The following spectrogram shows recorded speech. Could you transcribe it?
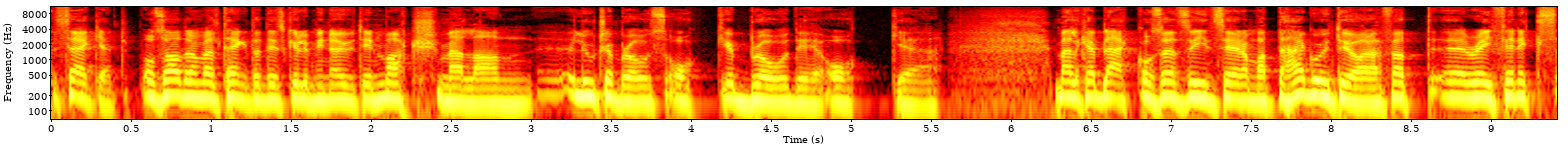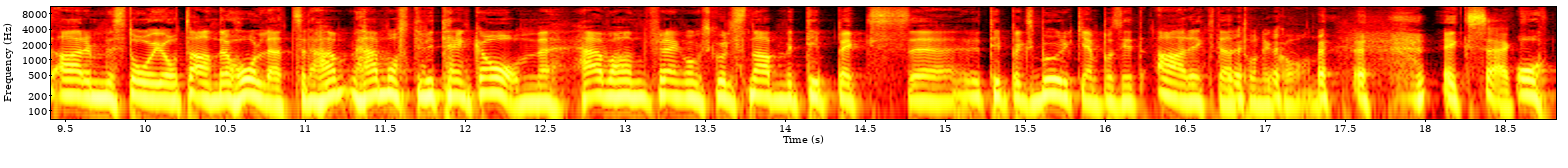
Säkert. Och så hade de väl tänkt att det skulle mynna ut i en match mellan Lucha Bros och Brody och eh, Malachi Black. Och sen så inser de att det här går inte att göra för att eh, Ray Phoenix arm står ju åt andra hållet. Så här, här måste vi tänka om. Här var han för en gångs skull snabb med eh, Tippex-burken på sitt ark där, Tony Khan. Exakt. Och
